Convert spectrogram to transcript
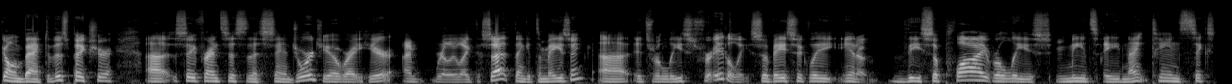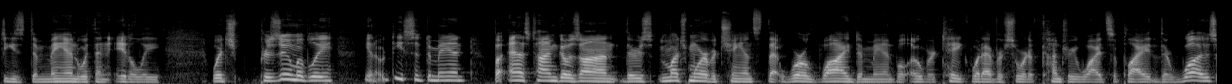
Going back to this picture, uh, say for instance this San Giorgio right here, I really like the set, think it's amazing. Uh, it's released for Italy, so basically, you know, the supply release meets a 1960s demand within Italy, which presumably you know, decent demand, but as time goes on, there's much more of a chance that worldwide demand will overtake whatever sort of countrywide supply there was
